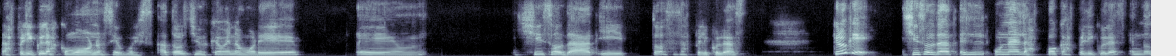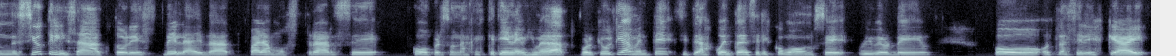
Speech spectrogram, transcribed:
las películas como, no sé, pues, A todos los que me enamoré, eh, She's All That y todas esas películas. Creo que She Soldat es una de las pocas películas en donde sí utilizan actores de la edad para mostrarse como personajes que tienen la misma edad, porque últimamente, si te das cuenta de series como, no sé, Riverdale o otras series que hay,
